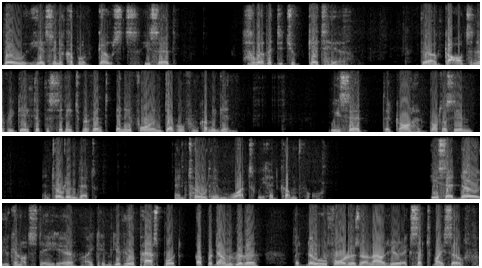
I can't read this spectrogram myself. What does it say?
though he had seen a couple of ghosts, he said, However did you get here? There are guards in every gate of the city to prevent any foreign devil from coming in. We said that God had brought us in and told him that and told him what we had come for. He said, No, you cannot stay here. I can give you a passport up or down the river, but no foreigners are allowed here except myself.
